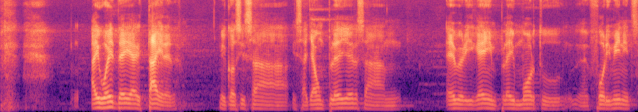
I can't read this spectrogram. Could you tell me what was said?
I wait they are tired because it's a it's a young players and every game play more to uh, 40 minutes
